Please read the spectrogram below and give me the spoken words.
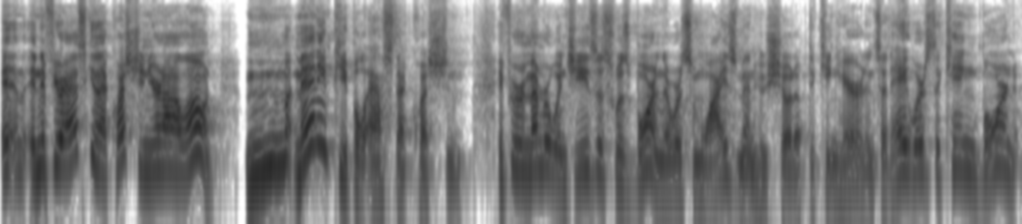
And, and if you're asking that question, you're not alone. M- many people ask that question. If you remember when Jesus was born, there were some wise men who showed up to King Herod and said, Hey, where's the king born?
